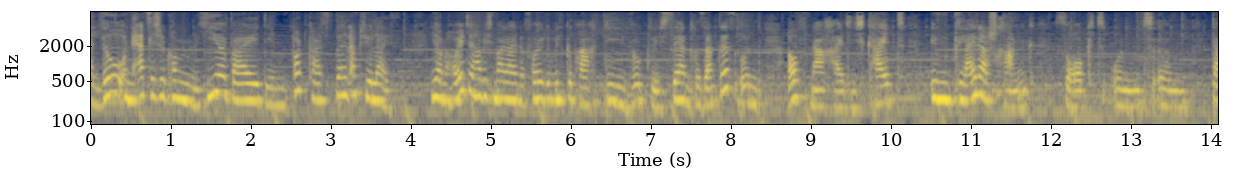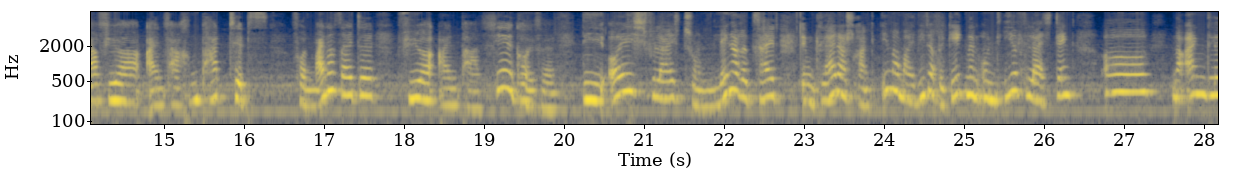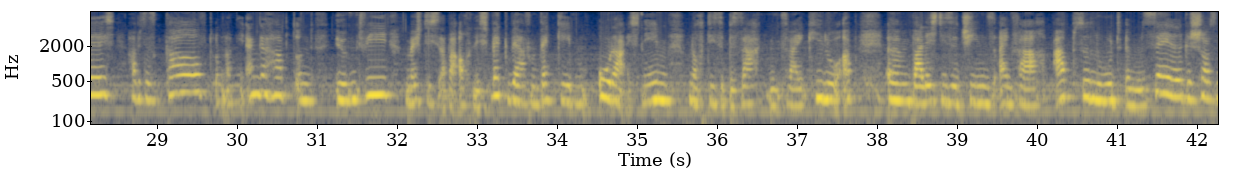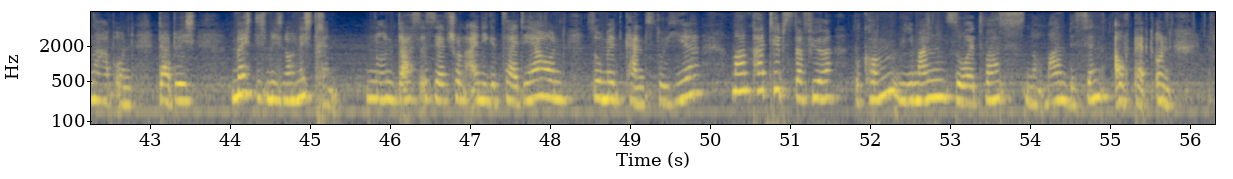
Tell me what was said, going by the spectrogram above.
Hallo und herzlich willkommen hier bei dem Podcast Sign Up Your Life. Ja, und heute habe ich mal eine Folge mitgebracht, die wirklich sehr interessant ist und auf Nachhaltigkeit im Kleiderschrank sorgt und ähm, dafür einfach ein paar Tipps von meiner Seite für ein paar Fehlkäufe, die euch vielleicht schon längere Zeit im Kleiderschrank immer mal wieder begegnen und ihr vielleicht denkt, oh, na eigentlich habe ich das gekauft und noch nie angehabt und irgendwie möchte ich es aber auch nicht wegwerfen, weggeben oder ich nehme noch diese besagten zwei Kilo ab, ähm, weil ich diese Jeans einfach absolut im Sale geschossen habe und dadurch möchte ich mich noch nicht trennen. Und das ist jetzt schon einige Zeit her und somit kannst du hier mal ein paar Tipps dafür bekommen, wie man so etwas nochmal ein bisschen aufpeppt und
